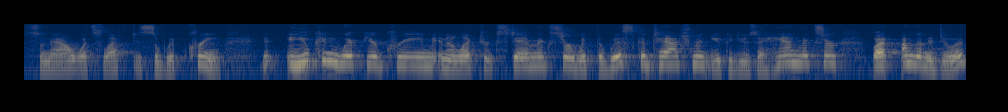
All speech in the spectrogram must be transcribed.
so now what's left is the whipped cream. You can whip your cream in an electric stand mixer with the whisk attachment. You could use a hand mixer, but I'm going to do it.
